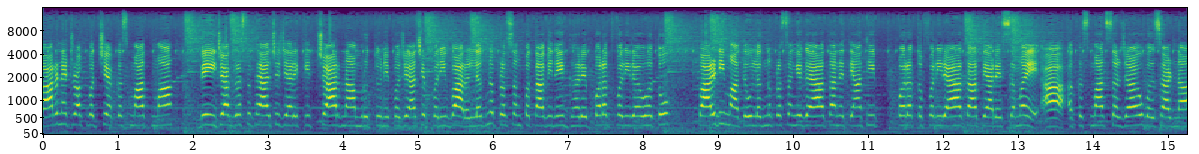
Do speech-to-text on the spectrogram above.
કાર અને ટ્રક વચ્ચે અકસ્માતમાં બે ઈજાગ્રસ્ત થયા છે, જ્યારે કે ચારના મૃત્યુ નિપજ્યા છે. પરિવાર લગ્ન પ્રસંગ પતાવીને ઘરે પરત ફરી રહ્યો હતો. પારડીમાં તેઓ લગ્ન પ્રસંગે ગયા હતા અને ત્યાંથી પરત ફરી રહ્યા હતા. ત્યારે સમયે આ અકસ્માત સર્જાયો. વલસાડના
